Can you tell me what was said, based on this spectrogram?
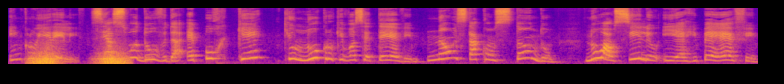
incluir ele. Se a sua dúvida é por que, que o lucro que você teve não está constando no auxílio IRPF,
